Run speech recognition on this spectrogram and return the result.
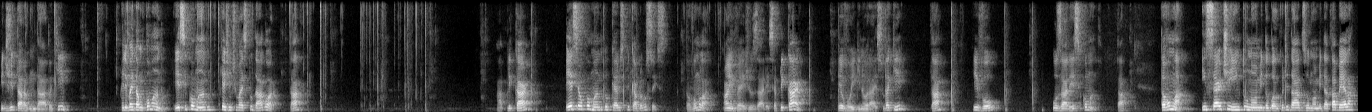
e digitar algum dado aqui, ele vai dar um comando. Esse comando que a gente vai estudar agora. Tá? aplicar. Esse é o comando que eu quero explicar para vocês. Então vamos lá. Ao invés de usar esse aplicar, eu vou ignorar isso daqui, tá? E vou usar esse comando, tá? Então vamos lá. Insert into o nome do banco de dados, o nome da tabela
